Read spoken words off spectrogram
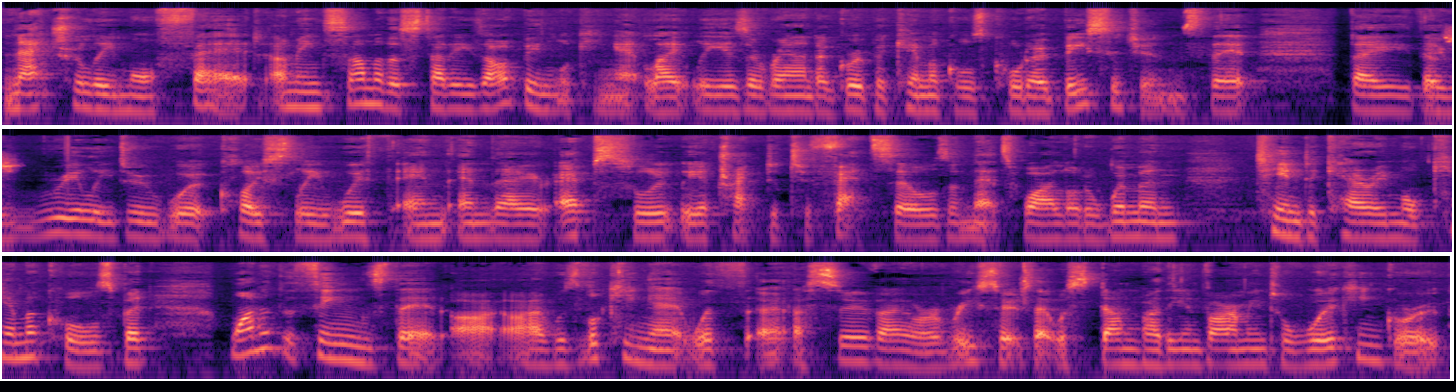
naturally more fat. I mean, some of the studies I've been looking at lately is around a group of chemicals called obesogens that They they yes. really do work closely with and and they're absolutely attracted to fat cells, and that's why a lot of women tend to carry more chemicals. But one of the things that I, I was looking at with a, a survey or a research that was done by the Environmental Working Group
